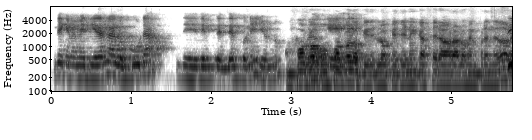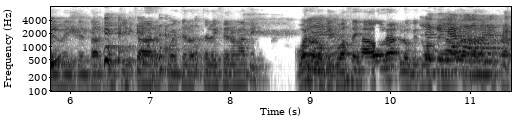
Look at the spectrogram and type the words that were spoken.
de que me metiera en la locura de, emprender con ellos, ¿no? Un poco, un poco lo, que, lo que tienen que hacer ahora los emprendedores, de intentar conquistar, pues te lo, hicieron a ti. Bueno, lo que tú haces ahora, lo que tú haces ahora, ahora.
